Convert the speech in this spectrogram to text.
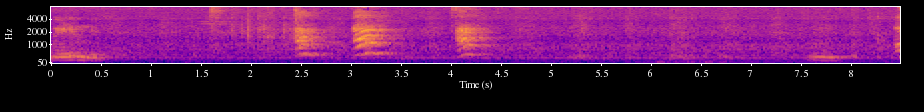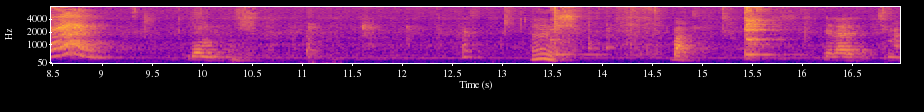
వేడి ఉంది మ్మ్. బాగుంది బా తెల్లారి సచ్చిమా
